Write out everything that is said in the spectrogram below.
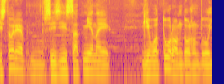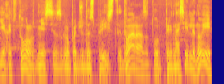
история в связи с отменой его тур, он должен был ехать в тур вместе с группой Judas Priest. Два раза тур переносили. Ну и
